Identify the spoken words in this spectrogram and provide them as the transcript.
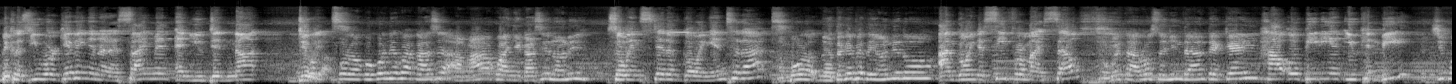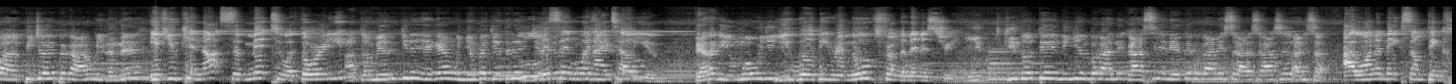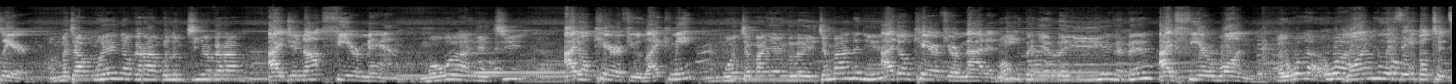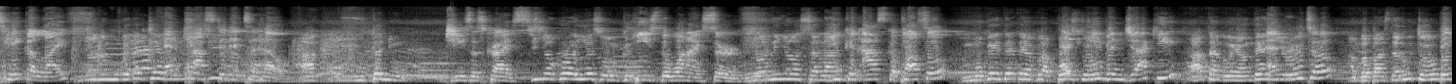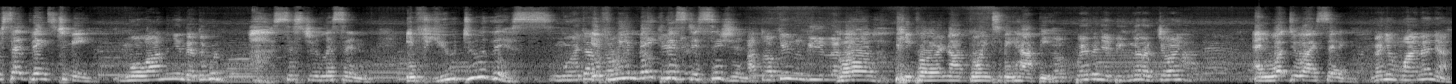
because you were giving an assignment and you did not do it. bolo ko ko ne kwa kasi ama kwa nyi kasi no ni So instead of going into that, bolo no teke pete yoni no I'm going to see for myself mo weta rosa nyinda ante kei how obedient you can be. chi kwa picho ipe ka ngwi ne If you cannot submit to authority, ato mer kine nye ke ngunya pa jetene listen when I tell you. tera ki mo wunyi You will be removed from the ministry. I want to make something clear. macam mo nyo karam belum chi nyo karam I do not fear man. mo wa nye chi I don't care if you like me. mo chama yang lei chama na ni I don't care if you're mad at me. ta nye lei ne ne I fear one. ai wa wa One who is able to take a life nyo na mu ka ta che and cast it into hell. a ta nyu Jesus Christ. Jinyo kuro Yesu. He's the one I serve. You can ask Apostle and even Jackie and. Ruto. Amba pastor Ruto. They've said things to me. Ngowani nyinde tukun. "Ah, Sister, listen, if you do this, if we make this decision, oh, people are not going to be happy. Kwete nye pik ngarak joy. And what do I say? Ganyo mwana nya.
